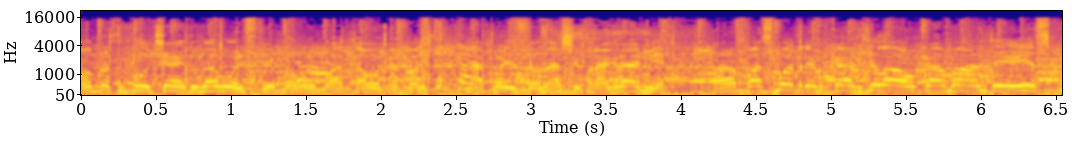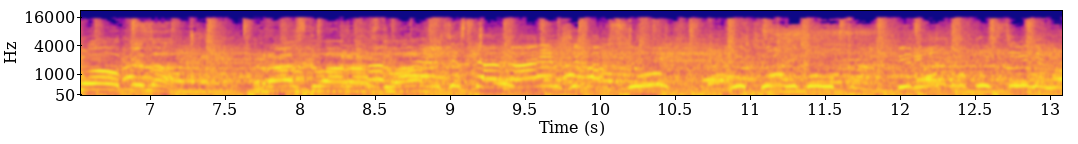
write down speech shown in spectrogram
Он просто получает удовольствие, по-моему, от того, как он находится в нашей программе. А, Посмотрим, как дела у команды из Колпина. Раз-два, раз-два. Стараемся, стараемся вовсю. Девчонку вперед пропустили, но,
